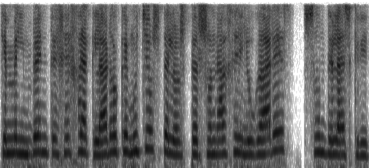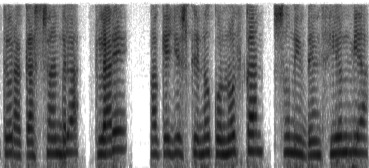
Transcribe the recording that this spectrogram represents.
que me inventé jeja claro que muchos de los personajes y lugares, son de la escritora Cassandra, Clare, aquellos que no conozcan, son invención mía,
